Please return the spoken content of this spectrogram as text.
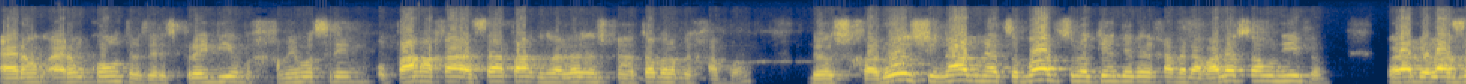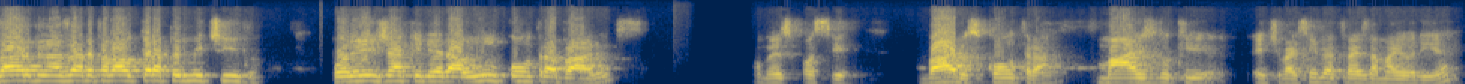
eram eram contras, eles proibiam. O Olha só o nível. O Rabelazar Benazar falava que era permitido. Porém, já que ele era um contra vários, ou mesmo se fosse vários contra mais do que a gente vai sempre atrás da maioria,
